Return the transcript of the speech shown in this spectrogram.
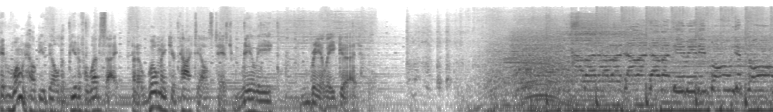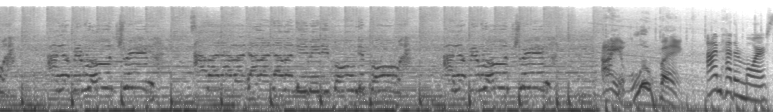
It won't help you build a beautiful website, but it will make your cocktails taste really, really good. I am Lou. I'm Heather Morse.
